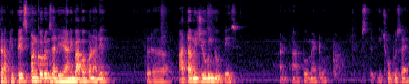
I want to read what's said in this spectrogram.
तर आपली पेस्ट पण करून झाली आहे आणि बाबा पण आले तर आता आम्ही जेवून घेऊ पेस्ट आणि हा टोमॅटो. मस्त छोटूसा आहे.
